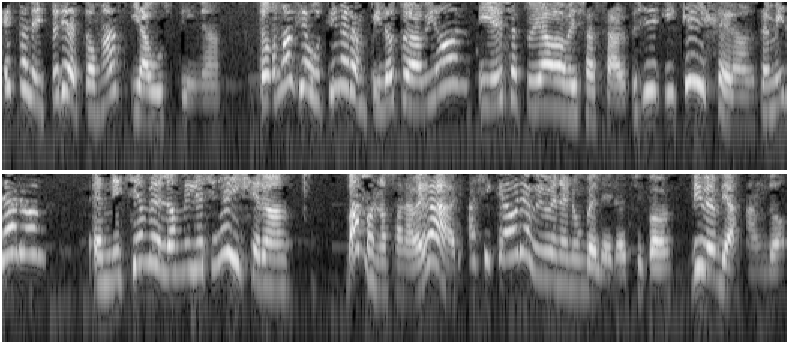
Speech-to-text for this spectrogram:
esta es la historia de Tomás y Agustina. Tomás y Agustina eran piloto de avión y ella estudiaba Bellas Artes. ¿Y y qué dijeron? Se miraron en diciembre del 2019 y dijeron, vámonos a navegar. Así que ahora viven en un velero, chicos. Viven viajando.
